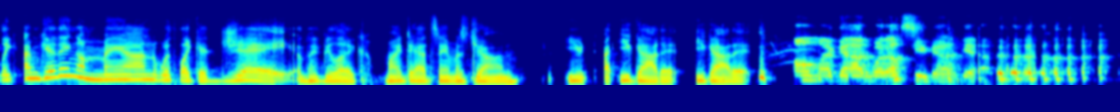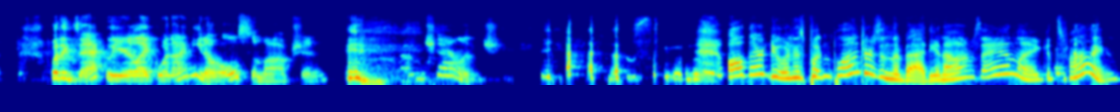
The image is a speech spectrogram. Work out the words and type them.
like I'm getting a man with like a J, and they'd be like, "My dad's name is John." You uh, you got it. You got it. oh my god, what else you got? Yeah. but exactly, you're like, when I need a wholesome option, challenge. Yes. All they're doing is putting plungers in the bed. You know what I'm saying? Like it's fine.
